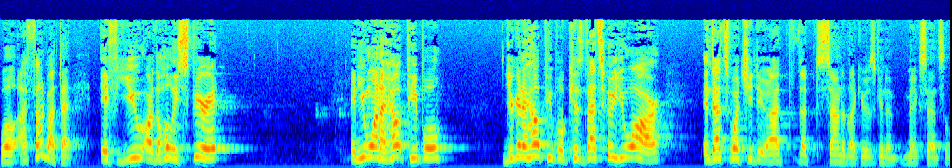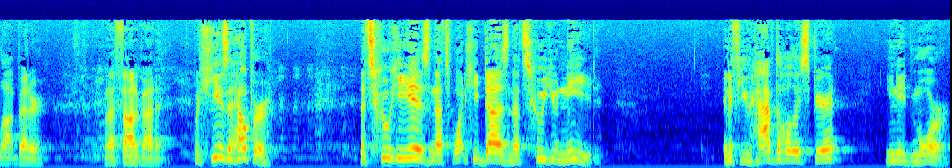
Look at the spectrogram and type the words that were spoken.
Well, I thought about that. If you are the Holy Spirit and you want to help people, you're going to help people because that's who you are and that's what you do. I, that sounded like it was going to make sense a lot better when I thought about it. But He is a helper. That's who He is, and that's what He does, and that's who you need. And if you have the Holy Spirit, you need more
